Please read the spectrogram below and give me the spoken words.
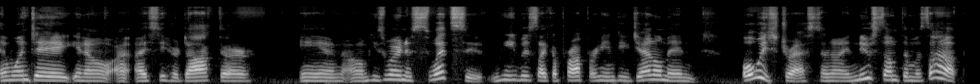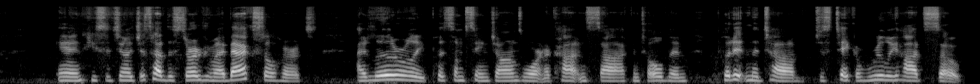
And one day, you know, I, I see her doctor, and um, he's wearing a sweatsuit, and he was like a proper Hindi gentleman, always dressed. And I knew something was up. And he said, "You know, I just had the surgery. My back still hurts." I literally put some St. John's wort in a cotton sock and told him, put it in the tub, just take a really hot soak.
